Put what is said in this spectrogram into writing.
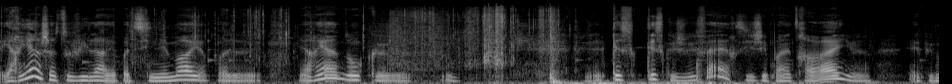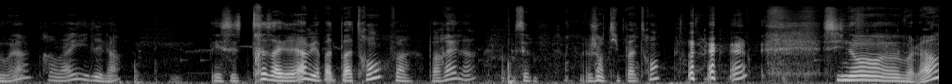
il n'y a rien à Châteauvilla, il n'y a pas de cinéma, il n'y a, pas de- y a rien. Donc, euh, euh, qu'est-ce, qu'est-ce que je vais faire si j'ai pas un travail? Euh, Et puis voilà, le travail, il est là. Et c'est très agréable, il n'y a pas de patron, enfin, par elle, hein. c'est un gentil patron. Sinon, euh, voilà,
